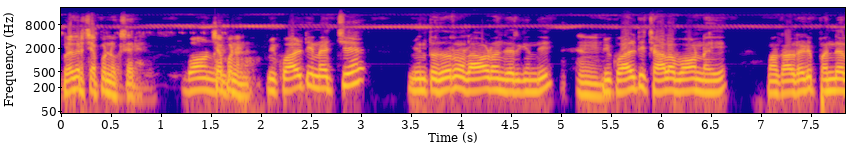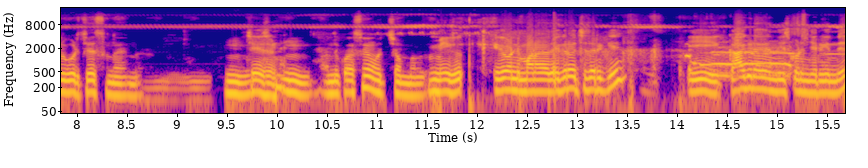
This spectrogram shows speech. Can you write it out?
బ్రదర్ చెప్పండి ఒకసారి. బాగుంది. చెప్పండి మీ క్వాలిటీ నచ్చే మీ ఇంత దూరం రావడం జరిగింది. మీ క్వాలిటీ చాలా బాగున్నాయి. మాకు ఆల్రెడీ పందాలు కూడా చేస్తున్నాయి. చేసండి. అందుకోసమే వచ్చాం మళ్ళీ. మీకు ఇదిగోండి మన దగ్గర వచ్చేసరికి ఈ కాకిడాయని తీసుకోవడం జరిగింది.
